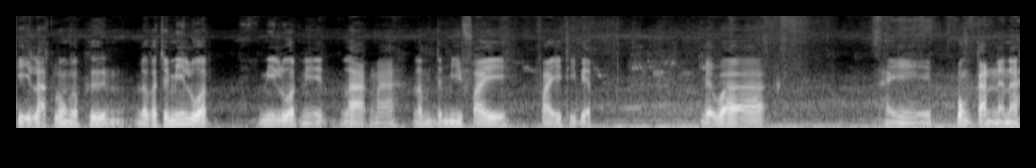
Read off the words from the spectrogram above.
ตีหลักลงกับพื้นแล้วก็จะมีลวด มีลวดนี่หลากมา แล้วมันจะมีไฟไฟที่แบบ แบบว่าให้ป้องกันนะนะ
